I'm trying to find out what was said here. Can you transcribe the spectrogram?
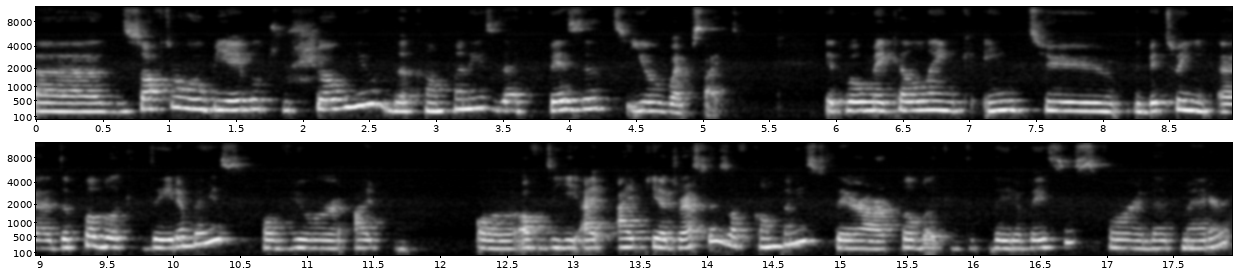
uh, the software will be able to show you the companies that visit your website. It will make a link into between uh, the public database of your of the IP addresses of companies. There are public databases for that matter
